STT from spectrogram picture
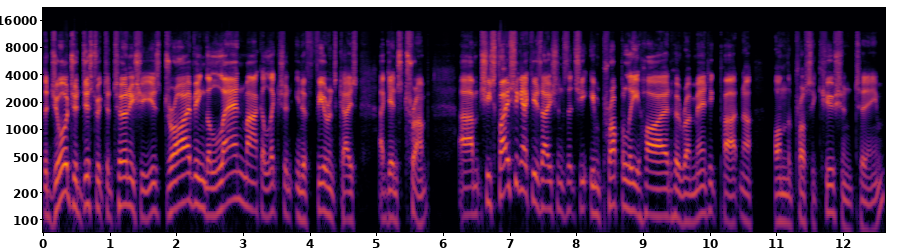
The Georgia District Attorney, she is driving the landmark election interference case against Trump. Um, she's facing accusations that she improperly hired her romantic partner on the prosecution team.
